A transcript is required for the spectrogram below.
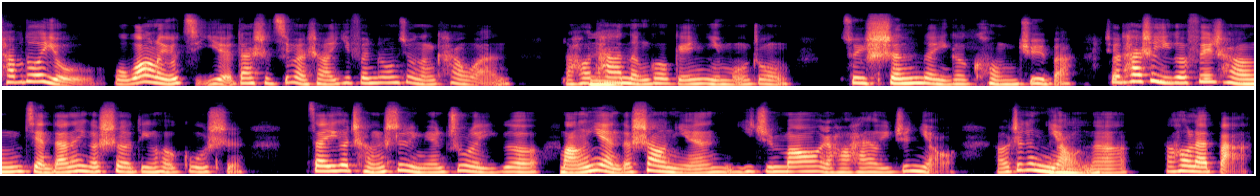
差不多有我忘了有几页，但是基本上一分钟就能看完。然后它能够给你某种最深的一个恐惧吧。就它是一个非常简单的一个设定和故事，在一个城市里面住了一个盲眼的少年，一只猫，然后还有一只鸟。然后这个鸟呢，它后来把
